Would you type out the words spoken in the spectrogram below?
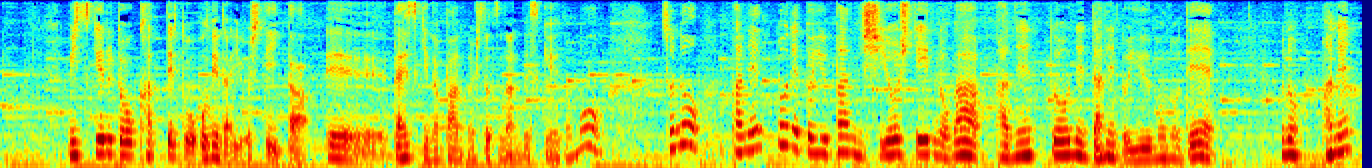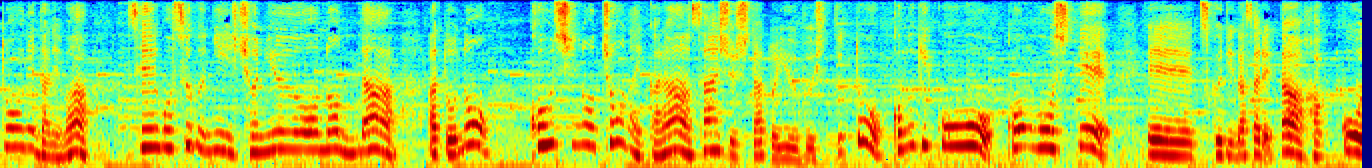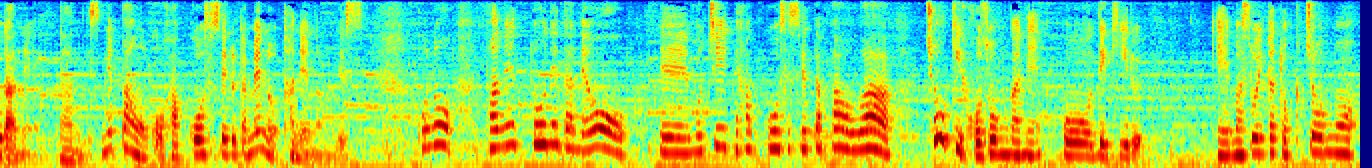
見つけると買ってとおねだりをしていた、えー、大好きなパンの一つなんですけれどもそのパネットーネというパンに使用しているのがパネットーネダネというものでこのパネットーネダレは生後すぐに初乳を飲んだ後の子牛の腸内から採取したという物質と小麦粉を混合して、えー、作り出された発酵種なんですね。パンをこう発酵させるための種なんです。このパネットーネ種を、えー、用いて発酵させたパンは長期保存がねこうできる、えー、まあ、そういった特徴も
